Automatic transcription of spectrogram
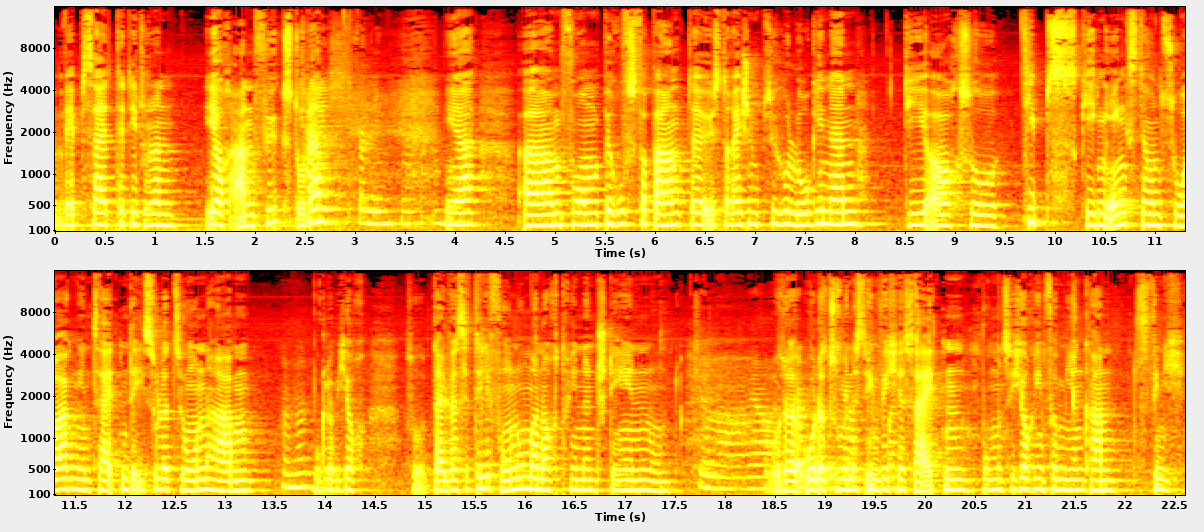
Webseite, die du dann eh auch anfügst, oder? Kann ich verlinken. Mhm. Ja, ähm, vom Berufsverband der österreichischen Psychologinnen, die auch so Tipps gegen Ängste und Sorgen in Zeiten der Isolation haben, mhm. wo, glaube ich, auch so teilweise Telefonnummern auch drinnen stehen und genau, ja. oder, glaub, oder zumindest irgendwelche Seiten, wo man sich auch informieren kann. Das finde ich,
